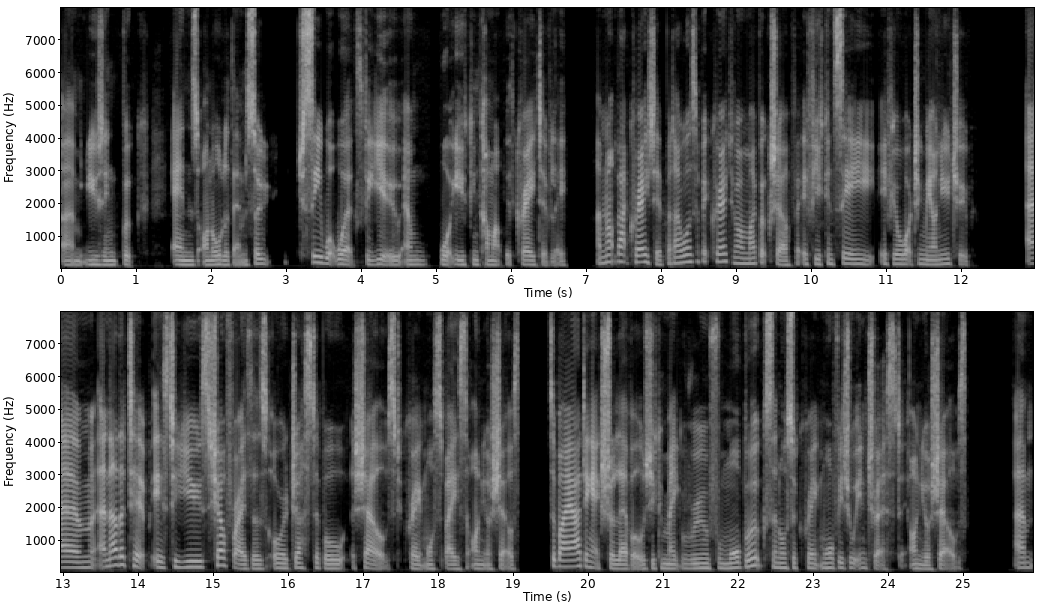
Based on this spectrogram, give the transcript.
um, using book ends on all of them. So see what works for you and what you can come up with creatively. I'm not that creative, but I was a bit creative on my bookshelf, if you can see if you're watching me on YouTube. Um, another tip is to use shelf risers or adjustable shelves to create more space on your shelves. So, by adding extra levels, you can make room for more books and also create more visual interest on your shelves. Um,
